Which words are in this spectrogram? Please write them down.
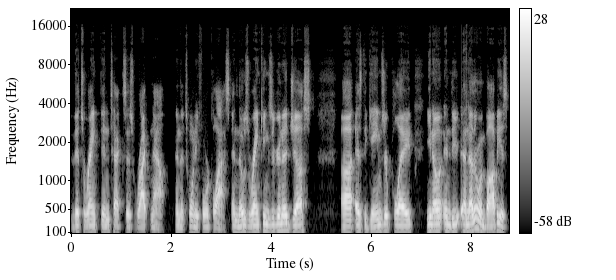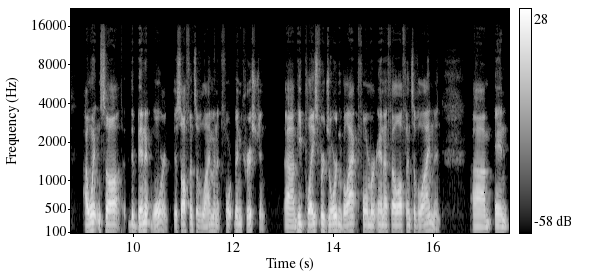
that's ranked in Texas right now in the 24 class, and those rankings are going to adjust uh, as the games are played. You know, and the, another one, Bobby, is I went and saw the Bennett Warren, this offensive lineman at Fort Bend Christian. Um, he plays for Jordan Black, former NFL offensive lineman. Um, and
